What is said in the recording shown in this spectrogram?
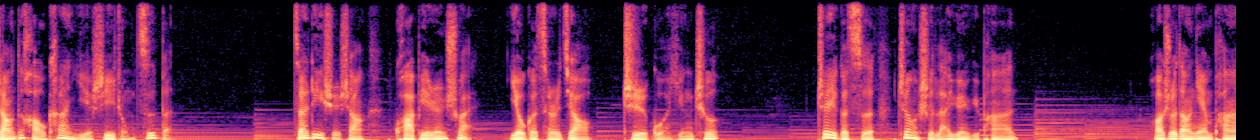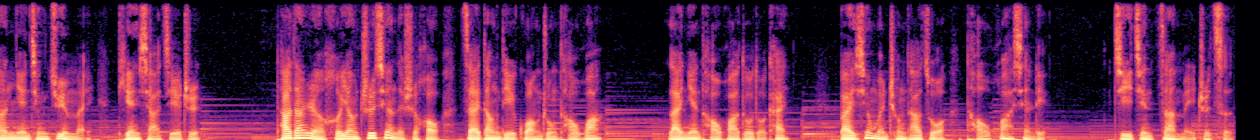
长得好看也是一种资本。在历史上，夸别人帅有个词儿叫“治国营车”，这个词正是来源于潘安。话说当年潘安年轻俊美，天下皆知。他担任河阳知县的时候，在当地广种桃花，来年桃花朵朵开，百姓们称他做“桃花县令”。极尽赞美之词。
